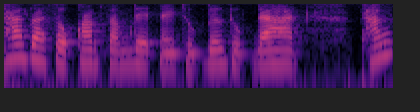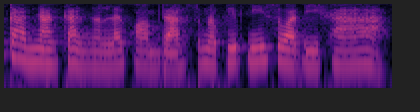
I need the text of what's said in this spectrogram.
ท่านประสบความสำเร็จในทุกเรื่องทุกด้าน ทั้งการงานการเงินและความรักสำหรับคลิปนี้สวัสดีค่ะ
